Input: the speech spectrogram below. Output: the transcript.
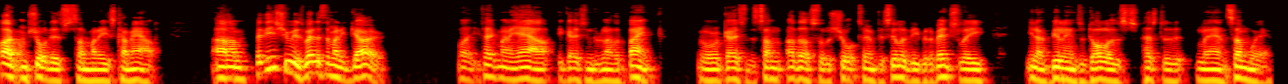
I'm sure there's some money has come out. Um, but the issue is where does the money go? Like you take money out, it goes into another bank or it goes into some other sort of short term facility, but eventually you know billions of dollars has to land somewhere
